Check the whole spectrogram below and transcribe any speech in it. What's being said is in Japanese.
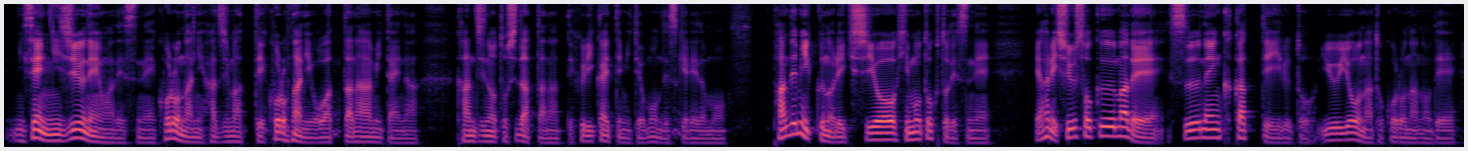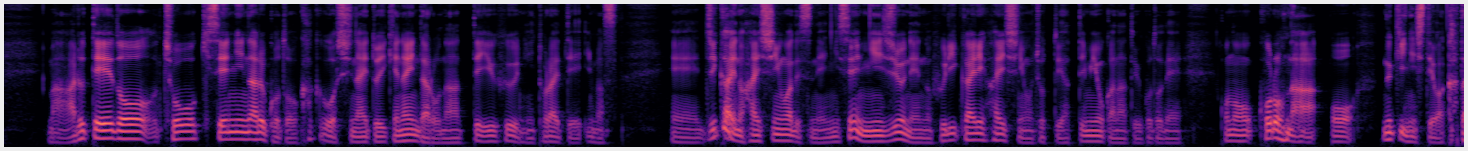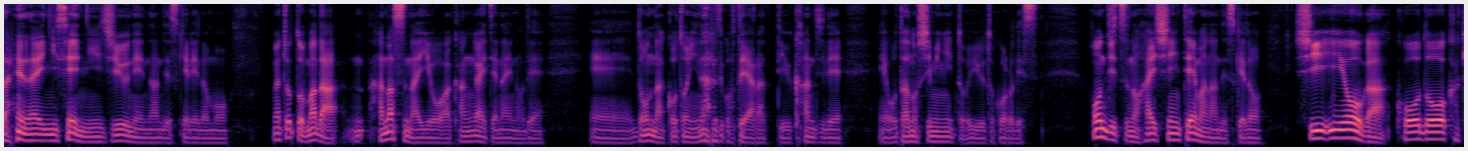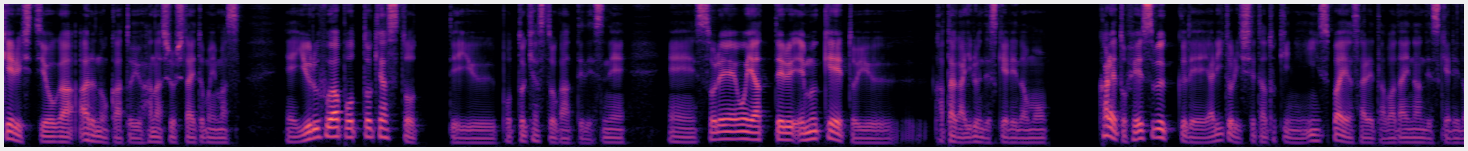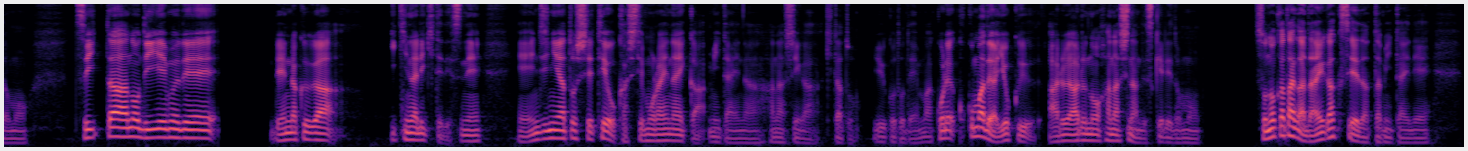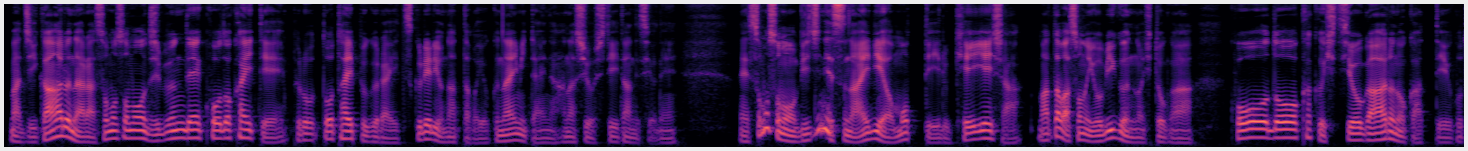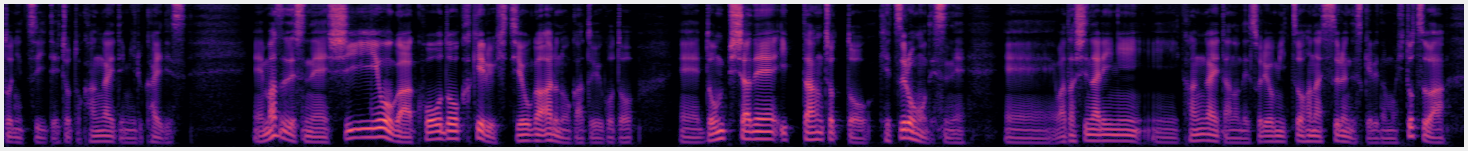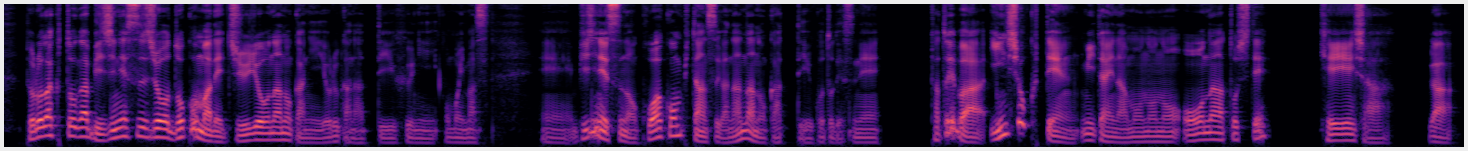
2020年はですね、コロナに始まってコロナに終わったなみたいな感じの年だったなって振り返ってみて思うんですけれども、パンデミックの歴史を紐解くとですね、やはり収束まで数年かかっているというようなところなので、まあ、ある程度長期戦になることを覚悟しないといけないんだろうなっていうふうに捉えています。えー、次回の配信はですね、2020年の振り返り配信をちょっとやってみようかなということで、このコロナを抜きにしては語れない2020年なんですけれども、まあ、ちょっとまだ話す内容は考えてないので、えー、どんなことになることやらっていう感じで、えー、お楽しみにというところです。本日の配信テーマなんですけど、CEO が行動をかける必要があるのかという話をしたいと思います。えー、ゆるふわポッドキャストっていうポッドキャストがあってですね、えー、それをやってる MK という方がいるんですけれども、彼と Facebook でやり取りしてた時にインスパイアされた話題なんですけれども、Twitter の DM で連絡がいきなり来てですね、エンジニアとして手を貸してもらえないかみたいな話が来たということで、まあこれ、ここまではよくあるあるの話なんですけれども、その方が大学生だったみたいで、まあ時間あるならそもそも自分でコード書いてプロトタイプぐらい作れるようになった方が良くないみたいな話をしていたんですよね。そもそもビジネスのアイディアを持っている経営者、またはその予備軍の人がコードを書く必要があるのかっていうことについてちょっと考えてみる回です。えまずですね、CEO が行動をかける必要があるのかということ、え、ドンピシャで一旦ちょっと結論をですね、えー、私なりに考えたので、それを3つお話しするんですけれども、1つは、プロダクトがビジネス上どこまで重要なのかによるかなっていうふうに思います。えー、ビジネスのコアコンピタンスが何なのかっていうことですね。例えば、飲食店みたいなもののオーナーとして、経営者が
